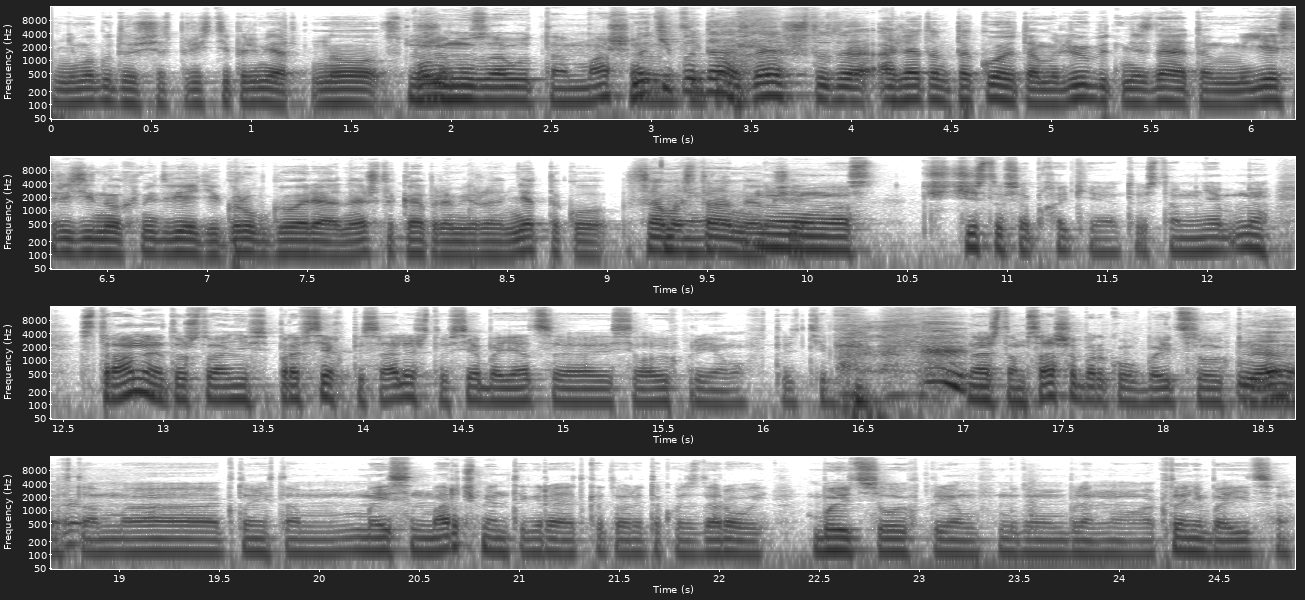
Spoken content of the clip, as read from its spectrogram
не могу даже сейчас привести пример, но вспомнил. Жену зовут там Маша. Ну, типа, да, знаешь, что-то а там такое, там, любит, не знаю, там, есть резиновых медведей, грубо говоря, знаешь, такая прям ерунда. Нет такого. Самое Ну, странное ну, вообще. у нас чисто все по хоккею. То есть там не, ну, странное то, что они про всех писали, что все боятся силовых приемов. То есть, типа, знаешь, там Саша Барков боится силовых приемов, там, э, кто у них там, Мейсон Марчмент играет, который такой здоровый, боится силовых приемов. Мы думаем, блин, ну, а кто не боится?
